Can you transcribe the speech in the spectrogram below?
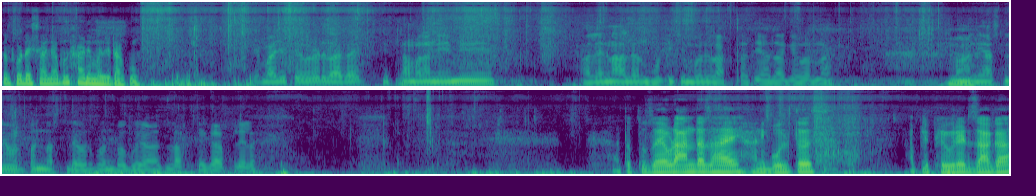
तर थोड्याशा आले आपण खाडीमध्ये टाकू. हे माझी फेवरेट जागा आहे. इथं मला नेहमी आल्यांना आल्यावर मोठी चिंबोरी लागतात या जागेवर ना पाणी असल्यावर पण नसल्यावर पण बघूया आज लागते का आपल्याला. आता तुझा एवढा अंदाज आहे आणि बोलतोस आपली फेवरेट जागा.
